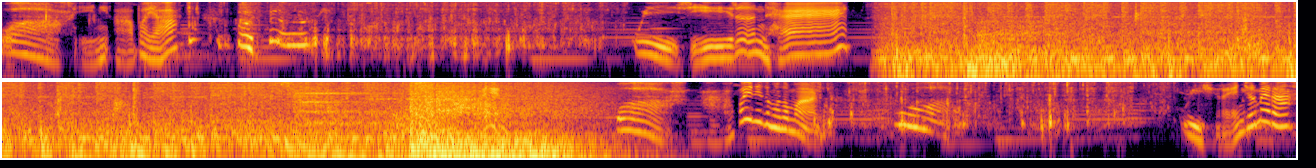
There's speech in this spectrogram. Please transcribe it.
Wah, ini apa ya? Wih, Siren Head. Keren. Wah, apa ini teman-teman? Wah. Wih, Ranger merah.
